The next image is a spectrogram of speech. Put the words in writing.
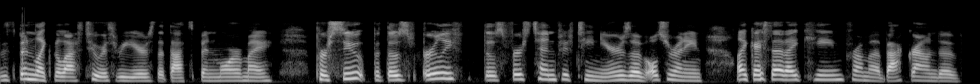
it's been like the last two or three years that that's been more of my pursuit but those early those first 10 15 years of ultra running like i said i came from a background of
